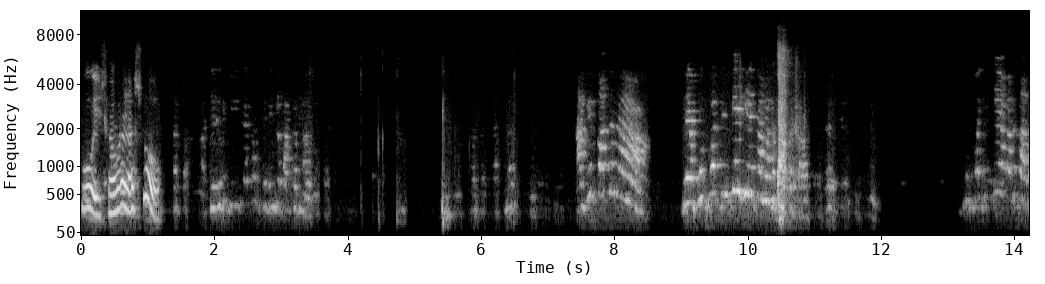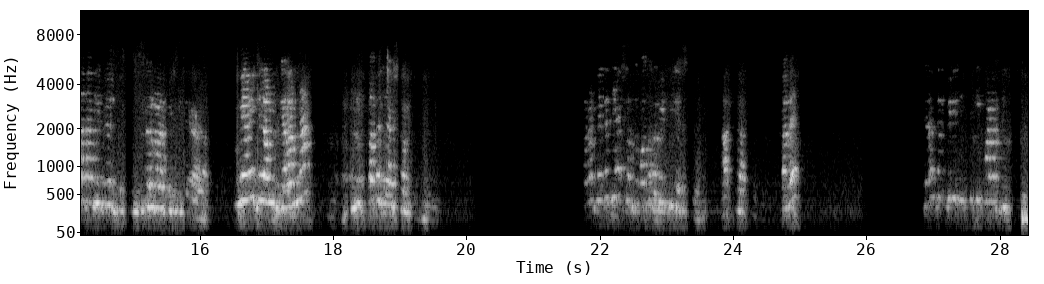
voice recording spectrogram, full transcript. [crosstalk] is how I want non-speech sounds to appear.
কই সবাই আসো? তুমি গেলাম না দিয়ে কত আচ্ছা আচ্ছা তাহলে দিচ্ছি, কি খারাপ দিচ্ছি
